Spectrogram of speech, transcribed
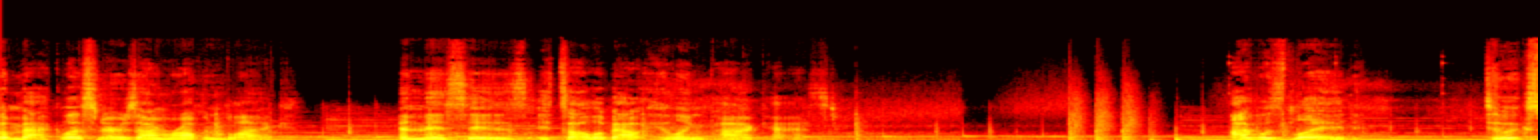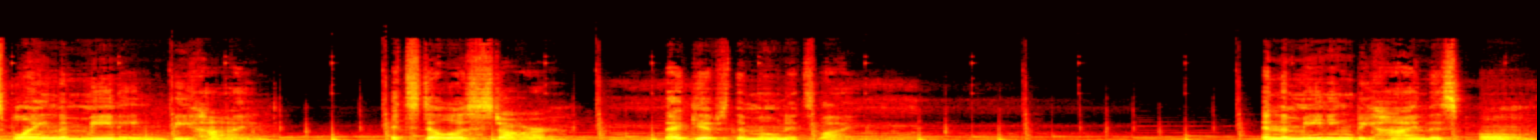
Welcome back, listeners. I'm Robin Black, and this is It's All About Healing podcast. I was led to explain the meaning behind It's Still a Star that gives the moon its light. And the meaning behind this poem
